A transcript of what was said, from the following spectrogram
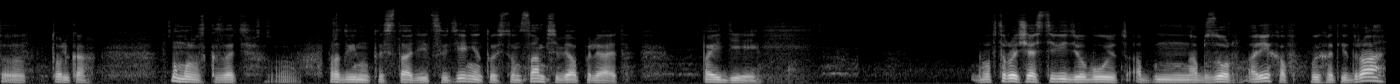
э, только, ну можно сказать, в продвинутой стадии цветения. То есть он сам себя опыляет, по идее. Во второй части видео будет обзор орехов, выход ядра,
